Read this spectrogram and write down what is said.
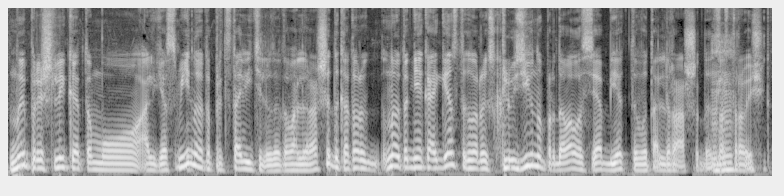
Ну и пришли к этому Аль-Ясмину, это представитель вот этого Аль-Рашида, который, ну, это некое агентство, которое эксклюзивно продавало все объекты вот Аль-Рашида, mm-hmm. застройщика.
